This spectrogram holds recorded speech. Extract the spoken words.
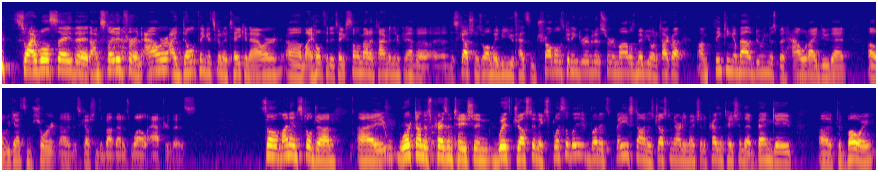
so I will say that I'm slated for an hour. I don't think it's going to take an hour. Um, I hope that it takes some amount of time and then we can have a, a, discussion as well. Maybe you've had some troubles getting derivatives for your models. Maybe you want to talk about, I'm thinking about doing this, but how would I do that? Uh, we got some short uh, discussions about that as well after this. So my name's still John. I worked on this presentation with Justin explicitly, but it's based on, as Justin already mentioned, a presentation that Ben gave uh, to Boeing.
